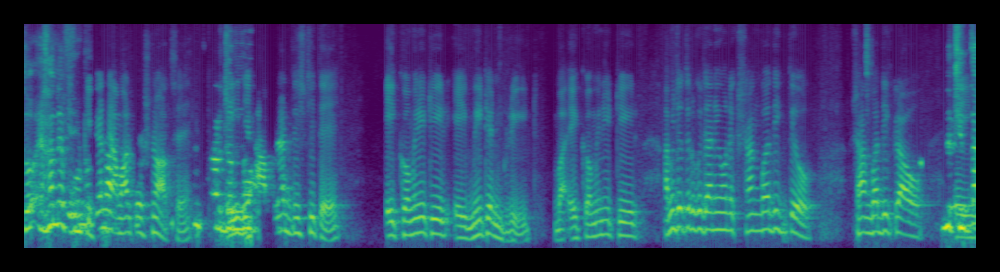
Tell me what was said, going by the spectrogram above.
তো এখানে এখানে আমার প্রশ্ন আছে আপনার দৃষ্টিতে এই কমিউনিটির এই মিট এন্ড গ্রিট বা এই কমিউনিটির আমি যতটুকু জানি অনেক সাংবাদিকদেরও সাংবাদিকরাও চিন্তা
